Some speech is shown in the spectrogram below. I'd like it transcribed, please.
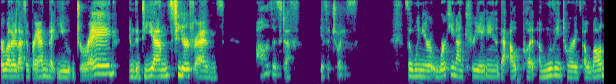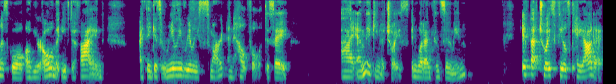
or whether that's a brand that you drag in the DMs to your friends. All of this stuff is a choice. So when you're working on creating the output of moving towards a wellness goal of your own that you've defined, I think it's really, really smart and helpful to say, I am making a choice in what I'm consuming. If that choice feels chaotic,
